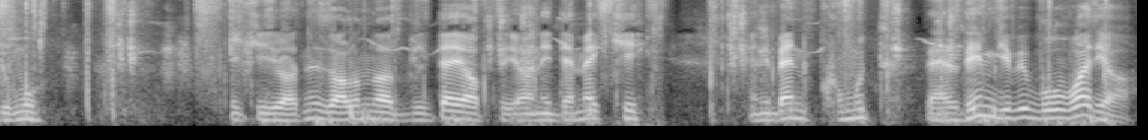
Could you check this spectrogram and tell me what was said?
Dumu ilk icraatını zalimle birlikte yaptı. Yani demek ki yani ben komut verdiğim gibi bu var ya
